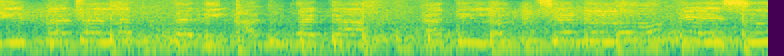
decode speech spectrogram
ఈ ప్రజలందరి అండగా కదిలొచ్చెను లోకేశు.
